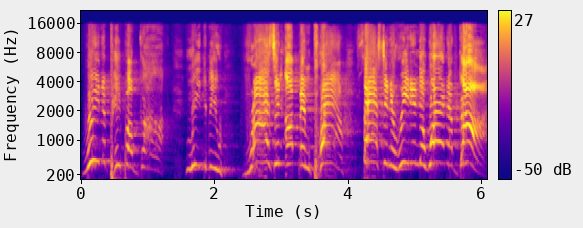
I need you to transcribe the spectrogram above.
we, the people of God, need to be rising up in prayer, fasting, and reading the Word of God.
